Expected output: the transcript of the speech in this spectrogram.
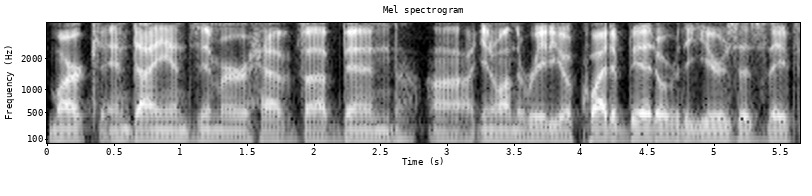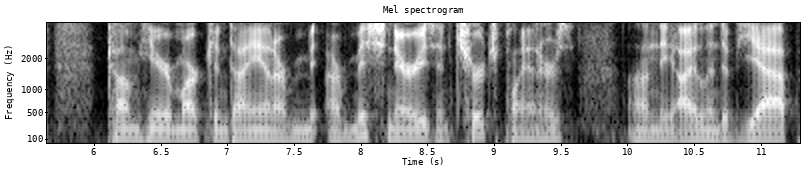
Mark and Diane Zimmer have uh, been, uh, you know, on the radio quite a bit over the years as they've come here. Mark and Diane are are missionaries and church planters on the island of Yap,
